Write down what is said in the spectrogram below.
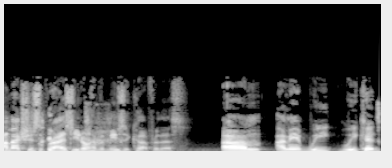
I'm actually surprised you don't have a music cut for this. Um, I mean, we we could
